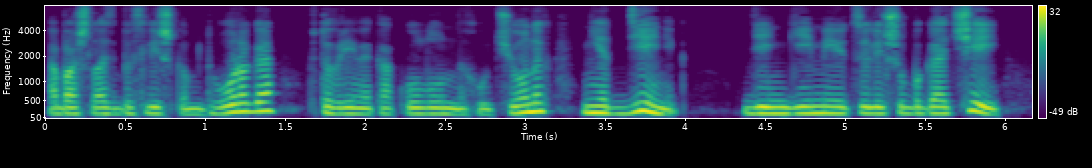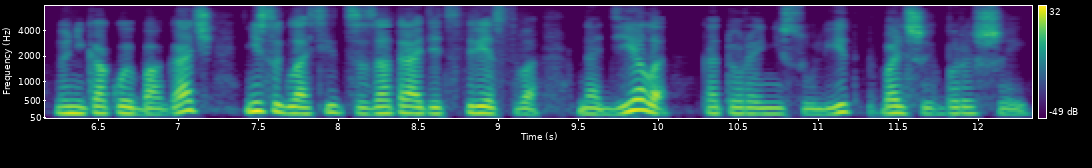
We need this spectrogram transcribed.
обошлась бы слишком дорого, в то время как у лунных ученых нет денег. Деньги имеются лишь у богачей – но никакой богач не согласится затратить средства на дело, которое не сулит больших барышей.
